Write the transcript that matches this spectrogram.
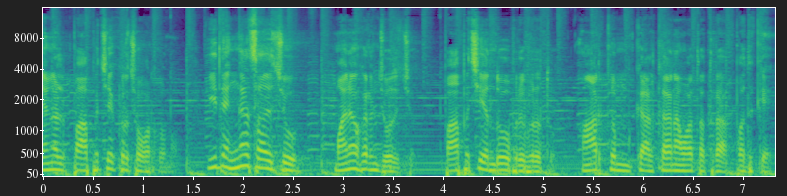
ഞങ്ങൾ പാപ്പച്ചിയെക്കുറിച്ച് ഓർക്കുന്നു. ഇതെങ്ങനെ സാധിച്ചു? മനോഹരൻ ചോദിച്ചു. പാപ്പച്ചി എന്തോ പിറുപിറുത്തു. ആർക്കും കേൾക്കാനാവാത്തത്ര പതുക്കെ.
